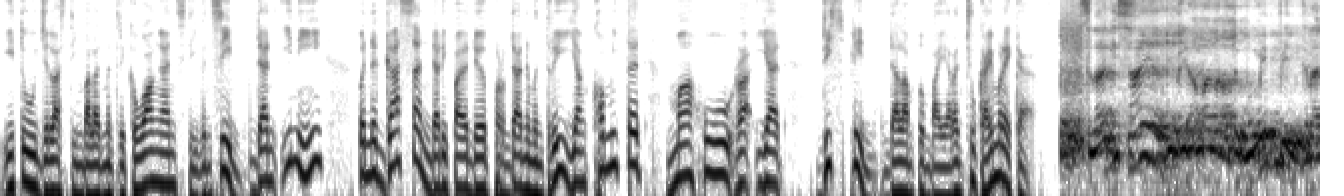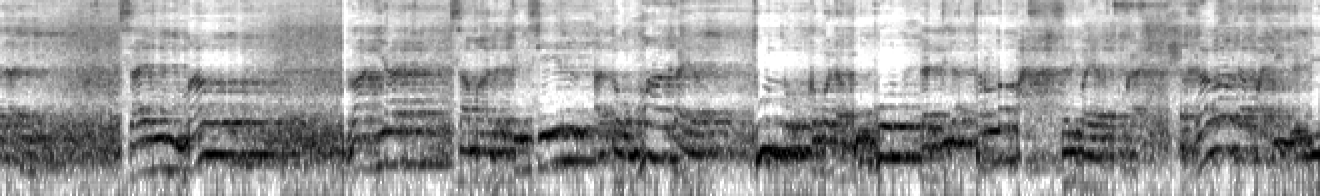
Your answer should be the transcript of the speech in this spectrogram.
Itu jelas Timbalan Menteri Kewangan Steven Sim. Dan ini penegasan daripada Perdana Menteri yang komited mahu rakyat disiplin dalam pembayaran cukai mereka. Selagi saya diberi amanah untuk memimpin kerajaan ini, saya mahu rakyat sama ada kecil atau maha kaya tunduk kepada hukum dan tidak terlepas dari bayar cukai. Kalau dapat di, di,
